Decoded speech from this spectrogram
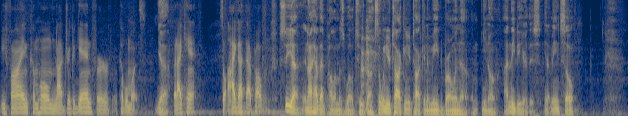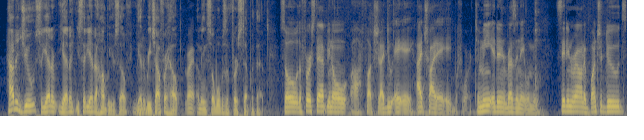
be fine, come home, not drink again for a couple months. Yeah. But I can't. So I got that problem. So yeah, and I have that problem as well too, Doc. So when you're talking, you're talking to me, bro, and uh, you know I need to hear this. You know what I mean? So how did you? So you had to, you had to, you said you had to humble yourself. You had to mm-hmm. reach out for help. Right. I mean, so what was the first step with that? So the first step, you know, oh, fuck, should I do AA? I tried AA before. To me, it didn't resonate with me. Sitting around a bunch of dudes,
